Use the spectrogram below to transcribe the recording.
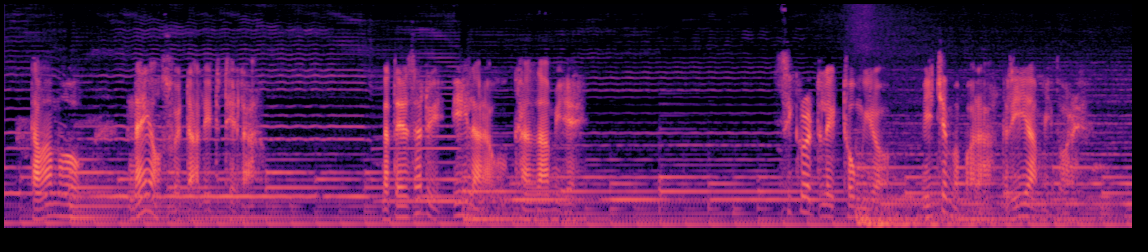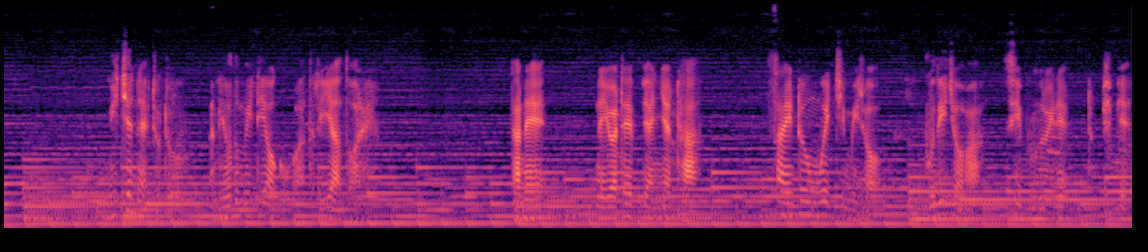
။ဒါမှမဟုတ်အနက်ရောင်ဆွဲတာလေးတစ်ထည်လား။လက်သေးဆက်တွေအေးလာတာကိုခံစားမိတယ်။ secret တလိပ်ထုံးပြီးတော့မိချစ်မပါတာသတိရမိသွားတယ်။မိချစ်နဲ့အတူတူအမျိုးသမီးတစ်ယောက်ကိုပါသတိရသွားတယ်။ဒါနဲ့နေရွက်တဲ့ပြန်ညက်ထား ဆိုင်တွန်းဝစ်ကြည့်ပြီးတော့ဘူးတိကျော်ဟာစီပူတွေနဲ့တဖြစ်ဖြစ်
